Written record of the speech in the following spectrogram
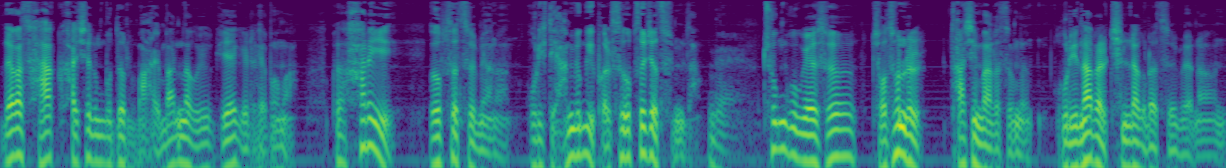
내가 사학 하시는 분들 을 많이 만나고 얘기를 해보면 그 할이 없었으면은 우리 대한민국이 벌써 없어졌습니다. 네. 중국에서 조선을 다시 말했으면 우리나라를 칠라 그랬으면은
